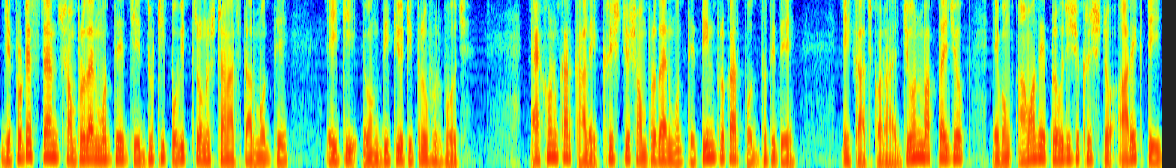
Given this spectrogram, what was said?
যে প্রোটেস্ট্যান্ট সম্প্রদায়ের মধ্যে যে দুটি পবিত্র অনুষ্ঠান আছে তার মধ্যে এইটি এবং দ্বিতীয়টি প্রভুর ভোজ এখনকার কালে খ্রিস্টীয় সম্প্রদায়ের মধ্যে তিন প্রকার পদ্ধতিতে এই কাজ করা হয়। জোন বাপ্তাইযোগ এবং আমাদের প্রভু যীশু খ্রিস্ট আরেকটি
